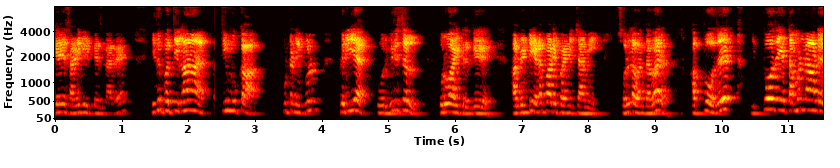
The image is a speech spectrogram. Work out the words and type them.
கே எஸ் அழகிரி பேசினாரு. இது பத்திலாம் திமுக கூட்டணிக்குள் பெரிய ஒரு விரிசல் உருவாயிட்டு இருக்கு அப்படின்ட்டு எடப்பாடி பழனிசாமி சொல்ல வந்தவர். அப்போது இப்போதைய தமிழ்நாடு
